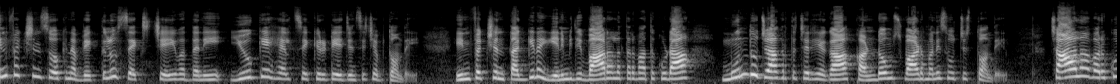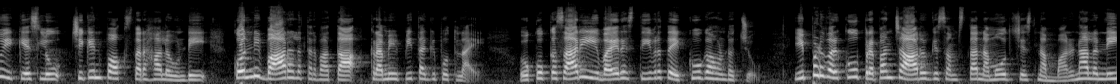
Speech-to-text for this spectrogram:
ఇన్ఫెక్షన్ సోకిన వ్యక్తులు సెక్స్ చేయవద్దని యూకే హెల్త్ సెక్యూరిటీ ఏజెన్సీ చెబుతోంది. ఇన్ఫెక్షన్ తగ్గిన ఎనిమిది వారాల తర్వాత కూడా ముందు జాగ్రత్త చర్యగా కండోమ్స్ వాడమని సూచిస్తోంది. చాలా వరకు ఈ కేసులు చికెన్ పాక్స్ తరహాలో ఉండి కొన్ని వారాల తర్వాత క్రమేపీ తగ్గిపోతున్నాయి. ఒక్కొక్కసారి ఈ వైరస్ తీవ్రత ఎక్కువగా ఉండొచ్చు. ఇప్పటి వరకు ప్రపంచ ఆరోగ్య సంస్థ నమోదు చేసిన మరణాలన్నీ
